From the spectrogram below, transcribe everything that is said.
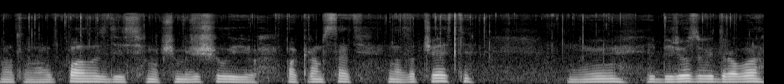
вот. Она упала здесь. В общем, решил ее покромсать на запчасти. Ну и березовые дрова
